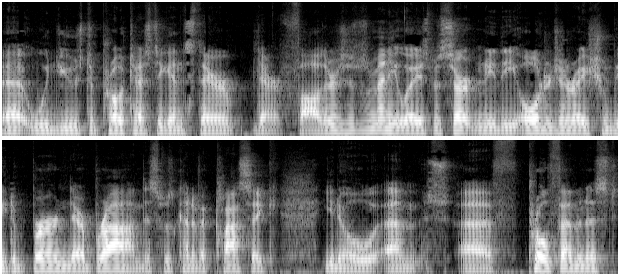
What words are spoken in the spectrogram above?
uh, would use to protest against their, their fathers, this was many ways, but certainly the older generation would be to burn their bra. And this was kind of a classic, you know, um, uh, pro-feminist,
